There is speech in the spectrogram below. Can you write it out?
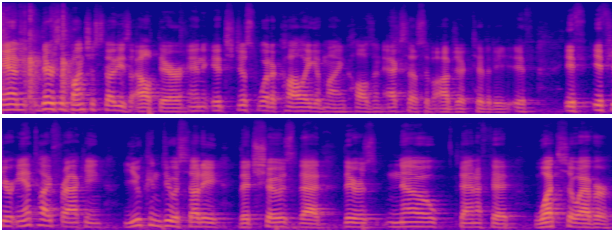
and there's a bunch of studies out there, and it's just what a colleague of mine calls an excess of objectivity. If, if, if you're anti-fracking, you can do a study that shows that there's no benefit whatsoever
